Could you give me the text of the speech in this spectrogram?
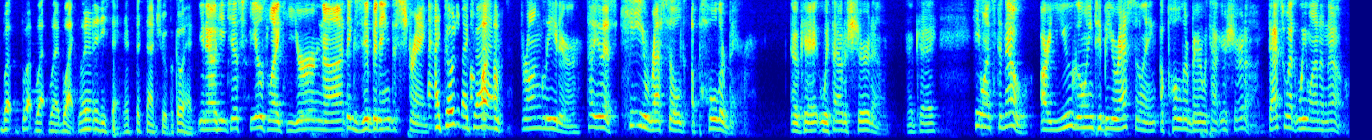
what what what what what what did he say? That's that's not true. But go ahead. You know, he just feels like you're not exhibiting the strength I told him I tried. of a strong leader. tell you this, he wrestled a polar bear, okay, without a shirt on, okay? He wants to know, are you going to be wrestling a polar bear without your shirt on? That's what we want to know.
